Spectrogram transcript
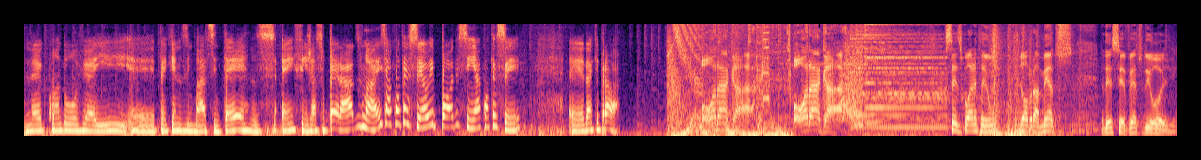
né? Quando houve aí é, pequenos embates internos, é, enfim, já superados, mas aconteceu e pode sim acontecer é, daqui para lá. Hora H. Hora H. 641 dobramentos desse evento de hoje.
